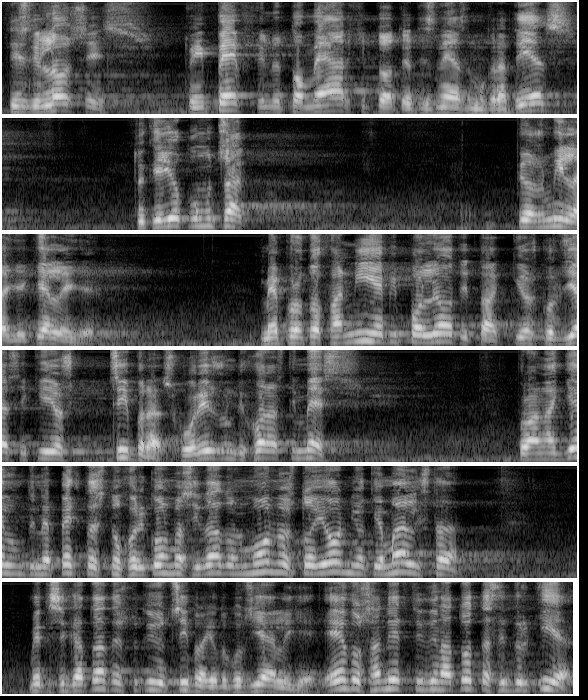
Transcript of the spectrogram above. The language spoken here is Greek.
τις δηλώσεις του υπεύθυνου τομεάρχη τότε της Νέας Δημοκρατίας, του κυρίου Κουμουτσάκου, ποιος μίλαγε και έλεγε με πρωτοφανή επιπολαιότητα κύριος Κοντζιάς και κύριος Τσίπρας χωρίζουν τη χώρα στη μέση. Προαναγγέλουν την επέκταση των χωρικών μας υδάτων μόνο στο Ιόνιο και μάλιστα με τη συγκατάθεση του κύριου Τσίπρα για τον Κοντζιά έλεγε έδωσαν έτσι τη δυνατότητα στην Τουρκία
